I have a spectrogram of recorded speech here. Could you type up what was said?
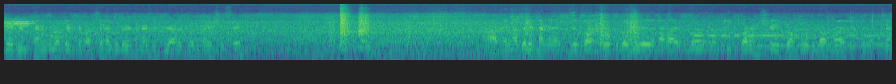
টেবিল ফ্যানগুলো দেখতে পাচ্ছেন, এগুলো এখানে রিপেয়ারের জন্য এসেছে। আর এনাদের এখানে যে যন্ত্রগুলো দিয়ে এনারা এগুলো ঠিক করেন, সেই যন্ত্রগুলো আপনারা দেখতে পাচ্ছেন।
